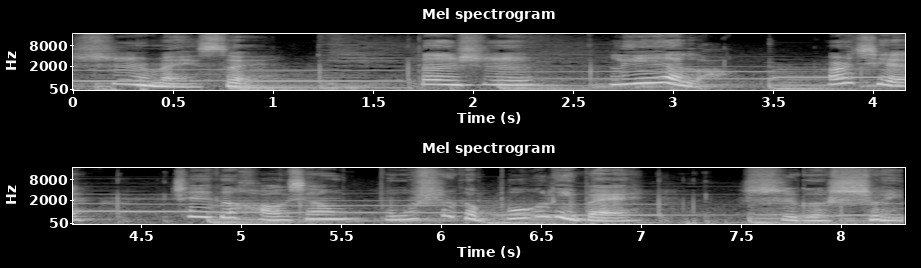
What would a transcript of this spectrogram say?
是没碎，但是裂了。而且这个好像不是个玻璃杯，是个水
